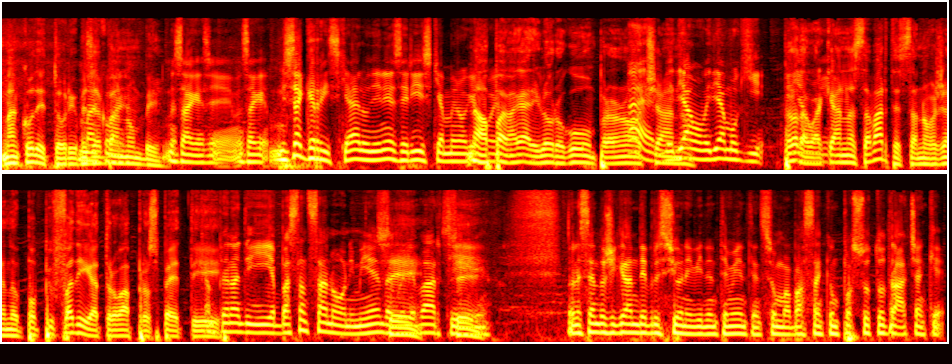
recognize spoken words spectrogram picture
Manco detto prima, Ma se come- vanno B. Mi sa che sì, mi sa che, mi sa che rischia, eh, l'Udinese rischia a meno che No, poi, poi magari loro comprano, no, Eh, vediamo, vediamo chi. Però da Vediamo qualche chi. anno a sta parte stanno facendo un po' più fatica a trovare prospetti. Campionati abbastanza anonimi, eh, da Sì, quelle parti. sì. Non essendoci grande pressione, evidentemente, insomma, passa anche un po' sotto traccia, anche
